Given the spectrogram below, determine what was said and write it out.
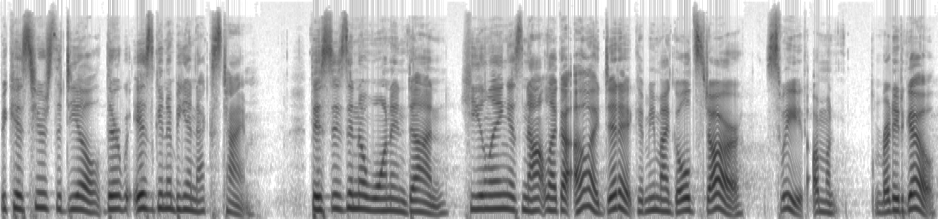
Because here's the deal there is gonna be a next time. This isn't a one and done. Healing is not like, a, oh, I did it, give me my gold star. Sweet, I'm, a, I'm ready to go.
